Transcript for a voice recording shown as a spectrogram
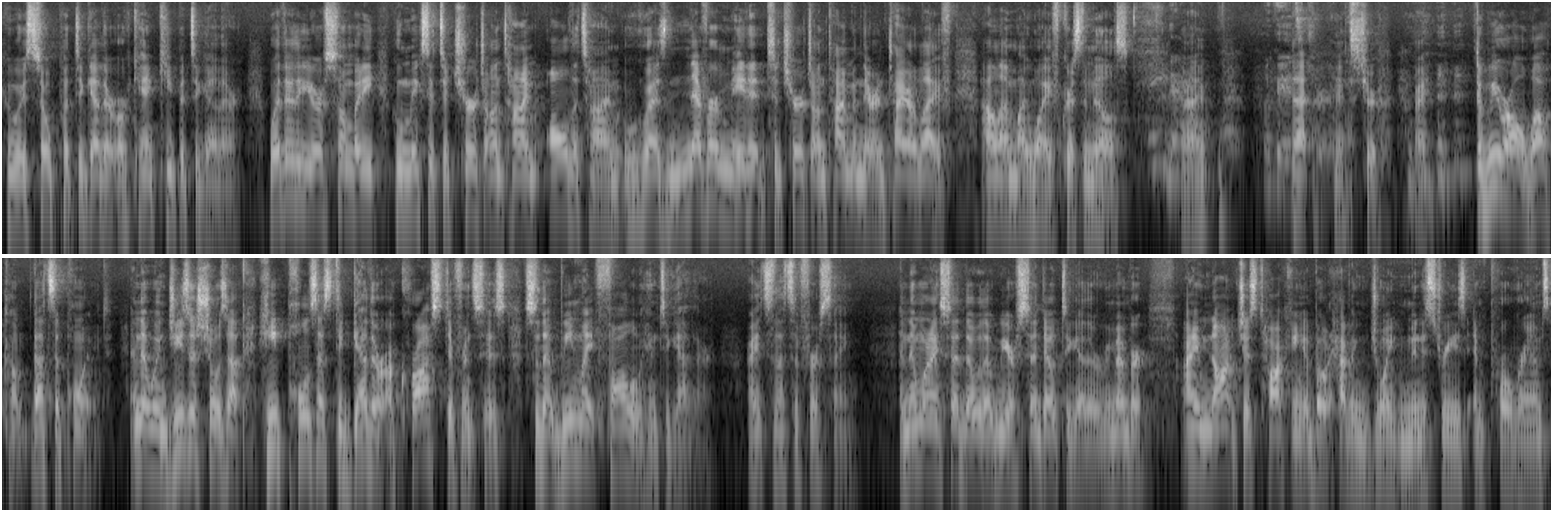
who is so put together or can't keep it together, whether you are somebody who makes it to church on time all the time, who has never made it to church on time in their entire life, a la my wife, Kristen Mills. Hey now. Right? Okay, it's that, true. It's true, right? that we are all welcome. That's the point. And that when Jesus shows up, he pulls us together across differences so that we might follow him together, right? So that's the first thing. And then when I said, though, that we are sent out together, remember, I am not just talking about having joint ministries and programs.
